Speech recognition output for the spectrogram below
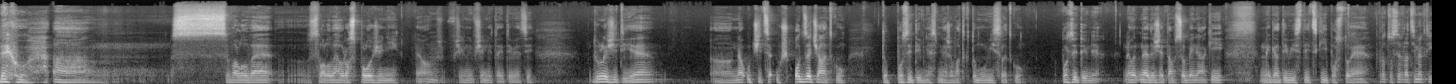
dechu a svalové, svalového rozpoložení, jo? Mm. Všechny, všechny tady ty věci. Důležitý je uh, naučit se už od začátku to pozitivně směřovat k tomu výsledku. Pozitivně nedržet tam v sobě nějaký negativistický postoje. Proto se vracíme k té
